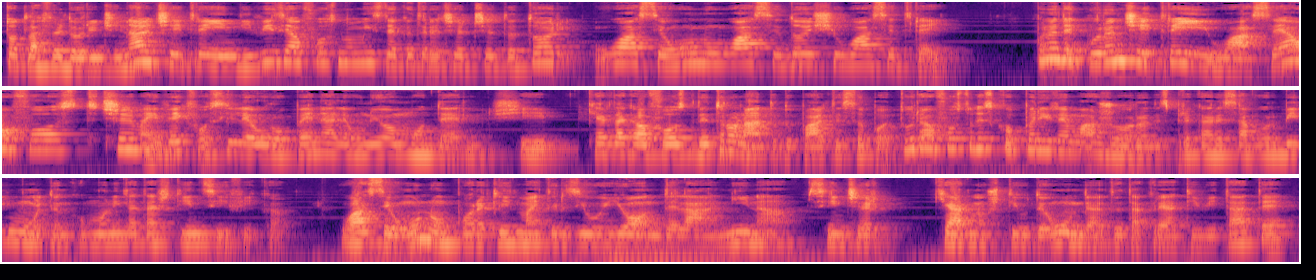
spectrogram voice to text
Tot la fel de original, cei trei indivizi au fost numiți de către cercetători oase 1, oase 2 și oase 3. Până de curând, cei trei oase au fost cele mai vechi fosile europene ale unui om modern și, chiar dacă au fost detronate după alte săpături, au fost o descoperire majoră despre care s-a vorbit mult în comunitatea științifică. Oase 1, un poreclit mai târziu Ion de la Nina, sincer, chiar nu știu de unde atâta creativitate,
